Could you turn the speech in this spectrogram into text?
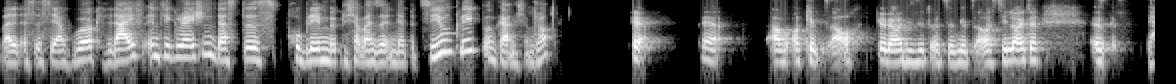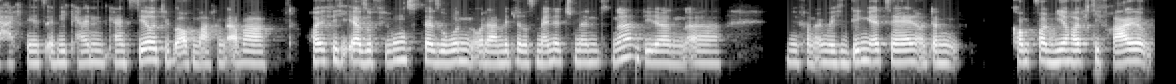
weil es ist ja Work-Life-Integration, dass das Problem möglicherweise in der Beziehung liegt und gar nicht im Job? Ja, ja. Aber gibt es auch, genau die Situation gibt es auch. Die Leute, äh, ja, ich will jetzt irgendwie kein, kein Stereotyp aufmachen, aber häufig eher so Führungspersonen oder mittleres Management, ne, die dann äh, mir von irgendwelchen Dingen erzählen und dann kommt von mir häufig die Frage,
